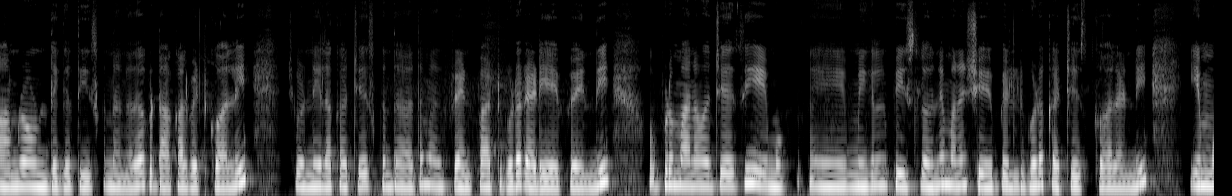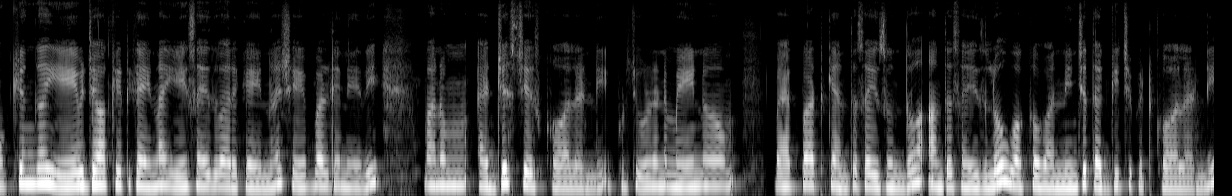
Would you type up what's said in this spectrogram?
ఆర్మ్ రౌండ్ దగ్గర తీసుకున్నాం కదా ఒక టాకాలు పెట్టుకోవాలి. చూడండి ఇలా కట్ చేసుకున్న తర్వాత మనకి ఫ్రంట్ పార్ట్ కూడా రెడీ అయిపోయింది. ఇప్పుడు మనం వచ్చేసి మిగిలిన పీస్లోనే మనం షేప్ బెల్ట్ కూడా కట్ చేసుకోవాలండి. ఈ ముఖ్యంగా ఏ జాకెట్కి అయినా ఏ సైజు వారికి అయినా షేప్ బెల్ట్ అనేది మనం అడ్జస్ట్ చేసుకోవాలండి. ఇప్పుడు చూడండి మెయిన్ బ్యాక్ పార్ట్కి ఎంత సైజు ఉందో అంత సైజులో ఒక వన్ ఇంచ్ తగ్గించి పెట్టుకోవాలండి.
